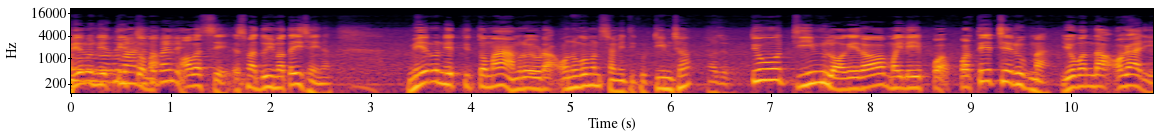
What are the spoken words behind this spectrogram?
मेरो नेतृत्वमा अवश्य यसमा दुई मात्रै छैन। मेरो नेतृत्वमा हाम्रो एउटा अनुगमन समितिको टिम छ। हजुर। त्यो टिम लगेर मैले प्रत्यक्ष रूपमा योभन्दा अगाडि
